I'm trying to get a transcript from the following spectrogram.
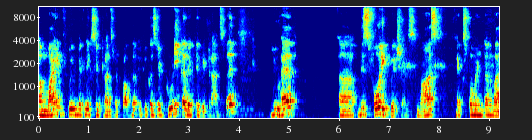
combined fluid mechanics heat transfer problem, if you consider 2D convective heat transfer, you have uh, these four equations, mass, x momentum, y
